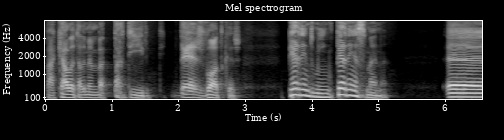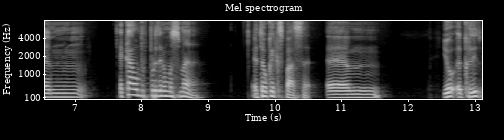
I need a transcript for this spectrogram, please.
pá, aquela está mesmo a partir, tipo, 10 vodkas, perdem domingo, perdem a semana, uh, acabam por perder uma semana. Então o que é que se passa? Um, eu acredito,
